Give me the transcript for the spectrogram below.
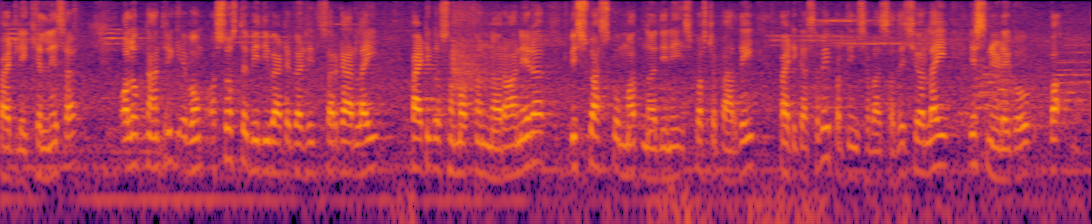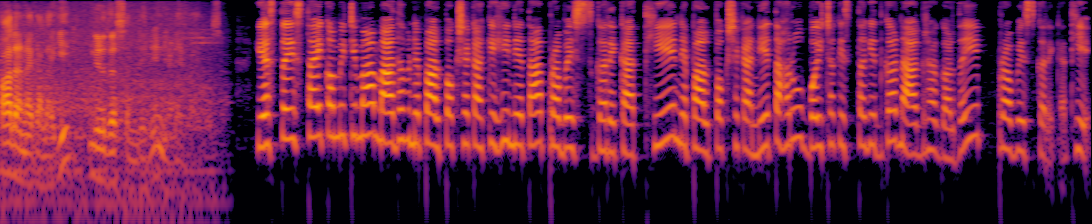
पार्टीले खेल्नेछ। अलोकतान्त्रिक एवं अस्वस्थ विधिबाट गठित सरकारलाई पार्टीको समर्थन नरहने र विश्वासको मत नदिने स्पष्ट पार्दै पार्टीका सबै प्रतिनिधि सभा सदस्यहरूलाई यस निर्णयको पालनाका लागि निर्देशन दिने निर्णय यस्तै स्थायी कमिटिमा माधव नेपाल पक्षका केही नेता प्रवेश गरेका थिए। नेपाल पक्षका नेताहरू बैठक स्थगित गर्न आग्रह गर्दै प्रवेश गरेका थिए।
